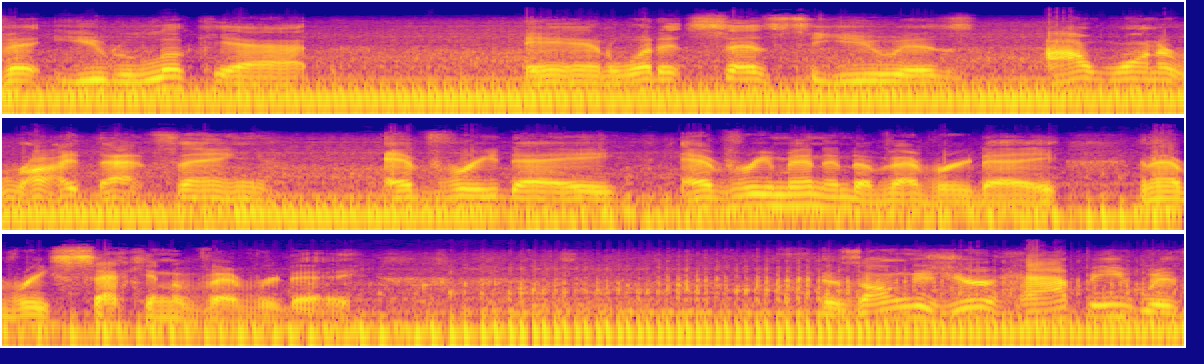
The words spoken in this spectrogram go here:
that you look at and what it says to you is I want to ride that thing every day, every minute of every day, and every second of every day. As long as you're happy with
